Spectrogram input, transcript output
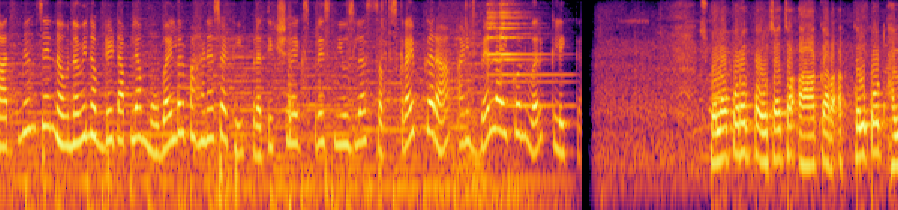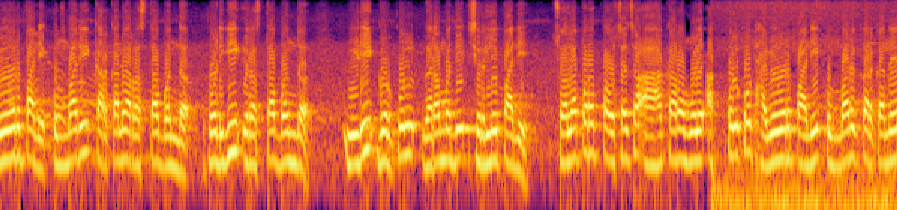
बातम्यांचे नवनवीन अपडेट आपल्या मोबाईलवर पाहण्यासाठी प्रतीक्षा एक्सप्रेस न्यूजला सबस्क्राईब करा आणि बेल आयकॉनवर क्लिक करा. सोलापुरात पावसाचा हाहाकार अक्कलकोट हवेवर पाणी कुंभारी कारखाना रस्ता बंद होडगी रस्ता बंद विडी गुरकुल घरामध्ये शिरले पाणी. सोलापुरात पावसाच्या हाहाकारामुळे अक्कलकोट हवेवर पाणी कुंभार कारखाने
